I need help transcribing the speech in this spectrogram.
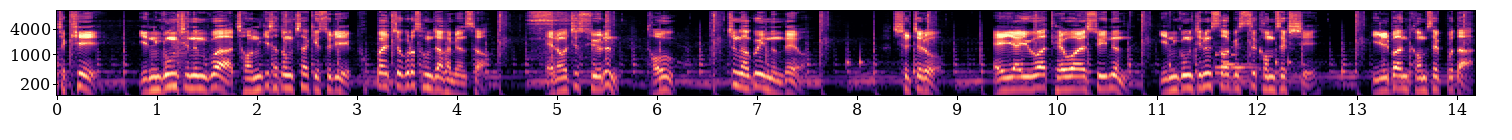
특히 인공지능과 전기 자동차 기술이 폭발적으로 성장하면서 에너지 수요는 더욱 폭증하고 있는데요. 실제로 AI와 대화할 수 있는 인공지능 서비스 검색 시 일반 검색보다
